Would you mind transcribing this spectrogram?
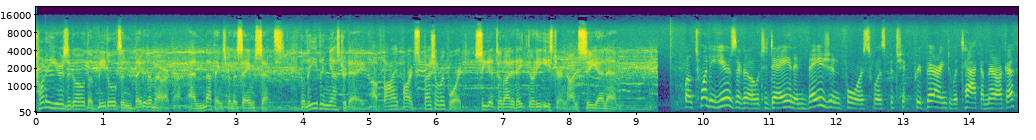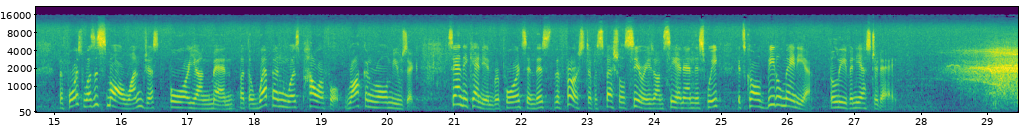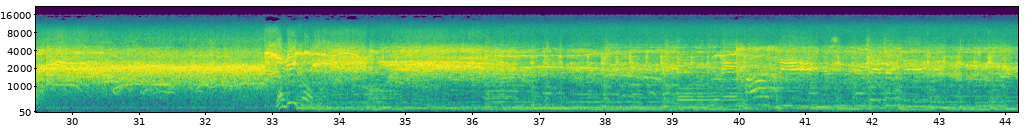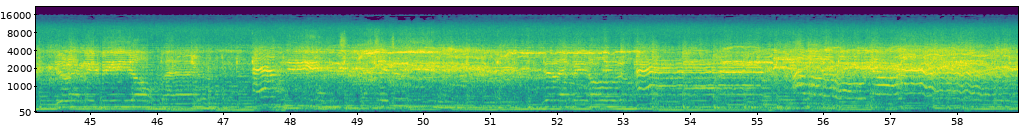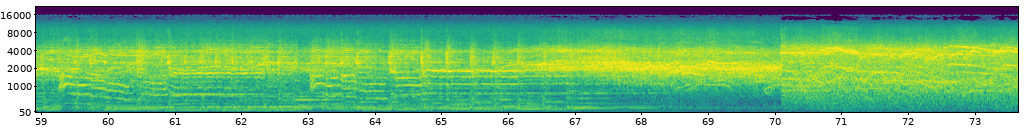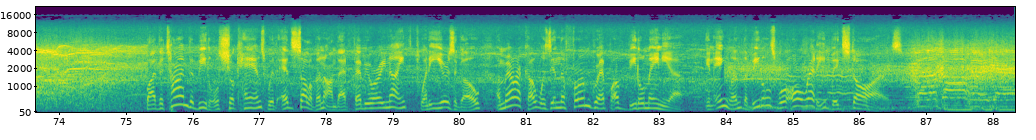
20 years ago, the Beatles invaded America, and nothing's been the same since. Believe in Yesterday, a five-part special report. See it tonight at 8.30 Eastern on CNN. Well, 20 years ago today, an invasion force was pre preparing to attack America. The force was a small one, just four young men, but the weapon was powerful, rock and roll music. Sandy Kenyon reports in this, the first of a special series on CNN this week. It's called Beatlemania, Believe in Yesterday. The Beatles. By the time the Beatles shook hands with Ed Sullivan on that February 9th, 20 years ago, America was in the firm grip of Beatlemania. In England, the Beatles were already big stars. Well,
